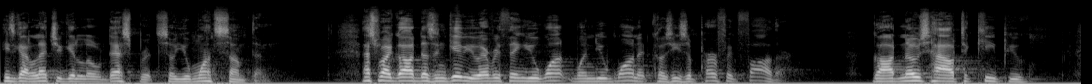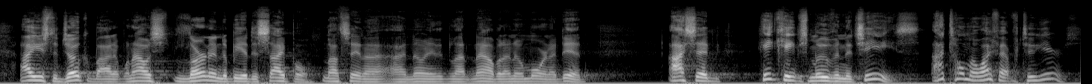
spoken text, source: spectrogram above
He's got to let you get a little desperate so you want something. That's why God doesn't give you everything you want when you want it because He's a perfect Father. God knows how to keep you. I used to joke about it when I was learning to be a disciple. I'm not saying I, I know anything now, but I know more than I did. I said, He keeps moving the cheese. I told my wife that for two years.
